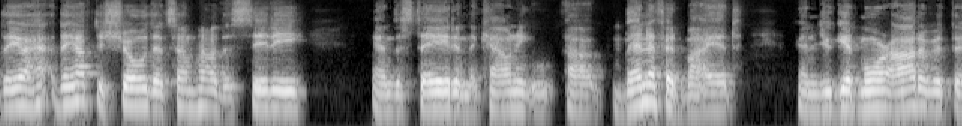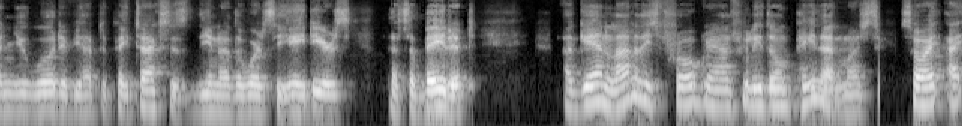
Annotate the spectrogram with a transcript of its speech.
they, ha- they have to show that somehow the city and the state and the county uh, benefit by it, and you get more out of it than you would if you have to pay taxes. You know, in other words, the eight years that's abated. Again, a lot of these programs really don't pay that much. So I, I,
